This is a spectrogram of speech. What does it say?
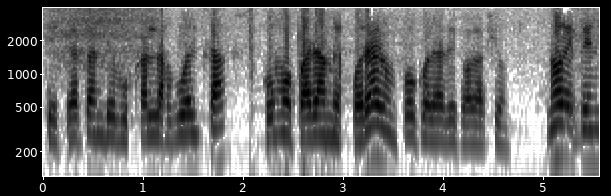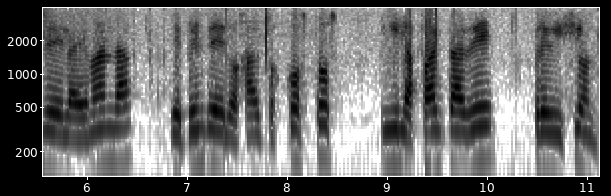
se tratan de buscar las vueltas como para mejorar un poco la recaudación. No depende de la demanda, depende de los altos costos y la falta de previsión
